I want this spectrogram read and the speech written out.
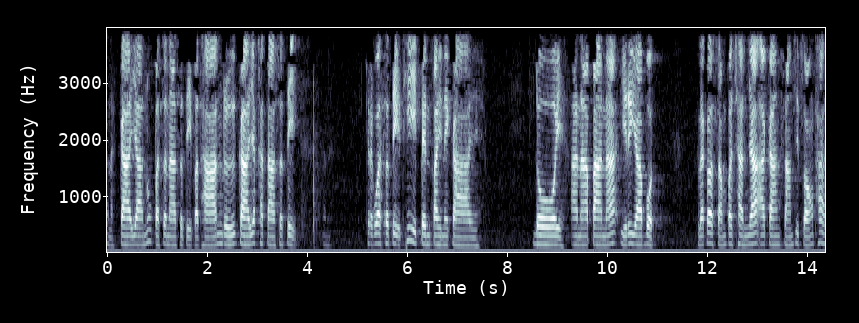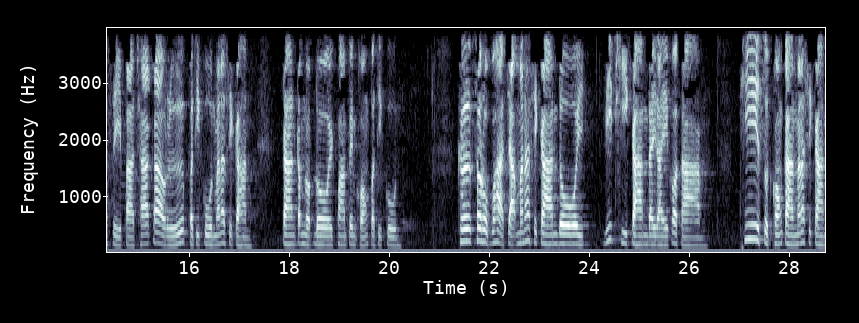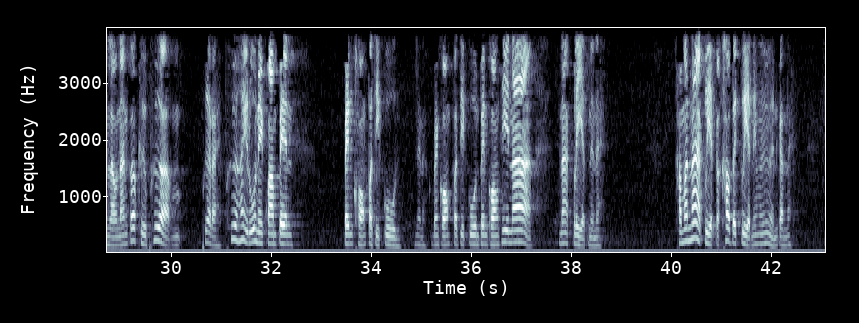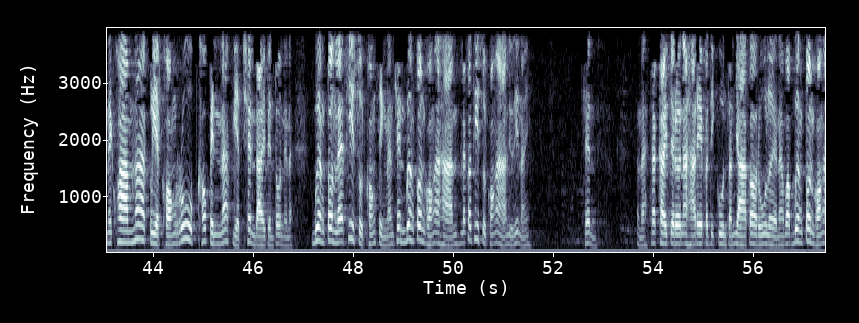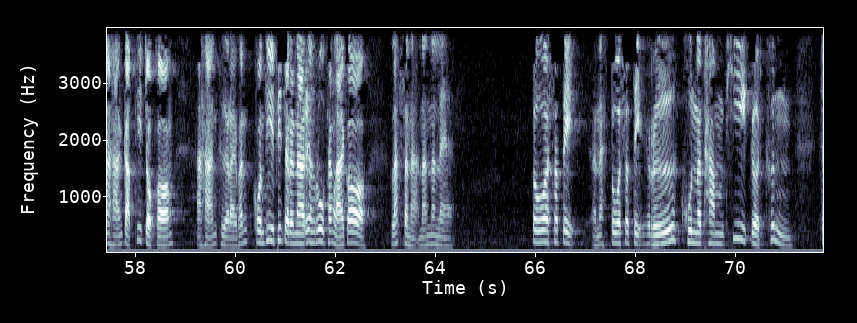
นะกายานุปัสนาสติปทาน หรือกายคตาสติเรียกว่าสติที่เป็นไปในกาย โดยอานาปานะอิริยาบถและก็สัมปชัญญะอาการสามสิบสองท่าสี่ป่าช้าเก้าหรือปฏิกูลมนสิการ การกำหนดโดยความเป็นของปฏิกูล คือสรุปว่าจะมนสิการโดยวิธีการใด ๆ ก็ตาม ที่สุดของการมนสิการเหล่านั้นก็คือเพื่อเพื่ออะไร เพื่อให้รู้ในความเป็นเป็นของปฏิกูลเนี่ยนะเป็นของปฏิกูลเป็นของที่น่า น่าเกลียดเนี่ยนะคำว่าน่าเกลียดกับเข้าไปเกลียดนี่มันไม่เหมือนกันนะ ในความน่าเกลียดของรูปเขาเป็นน่าเกลียดเช่นใดเป็นต้นเนี่ยนะเบื้องต้นและที่สุดของสิ่งนั้น เช่น เบื้องต้นของอาหาร แล้วก็ที่สุดของอาหารอยู่ที่ไหน เช่นนะถ้าใครเจริญอาหารเรปฏิกูลสัญญาก็รู้เลยนะว่าเบื้องต้นของอาหารกับที่จบของอาหารคืออะไร เพราะคนที่พิจารณาเรื่องรูปทั้งหลายก็ลักษณะนั้นนั่นแหละตัวสติ นะตัวสติหรือคุณธรรมที่เกิดขึ้น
